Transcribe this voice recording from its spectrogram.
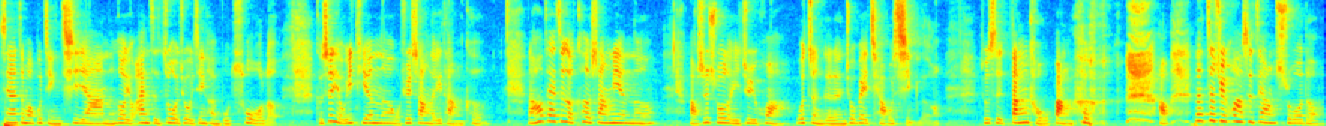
现在这么不景气啊，能够有案子做就已经很不错了。可是有一天呢，我去上了一堂课，然后在这个课上面呢，老师说了一句话，我整个人就被敲醒了，就是当头棒喝。好，那这句话是这样说的：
